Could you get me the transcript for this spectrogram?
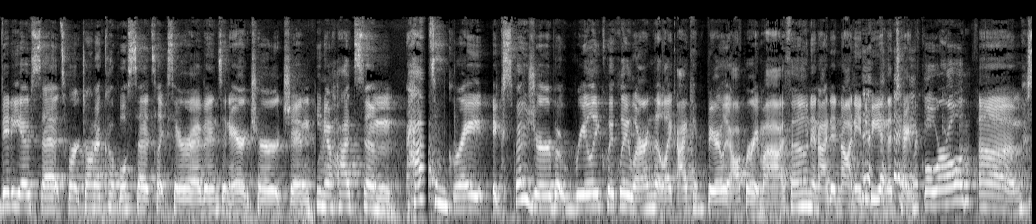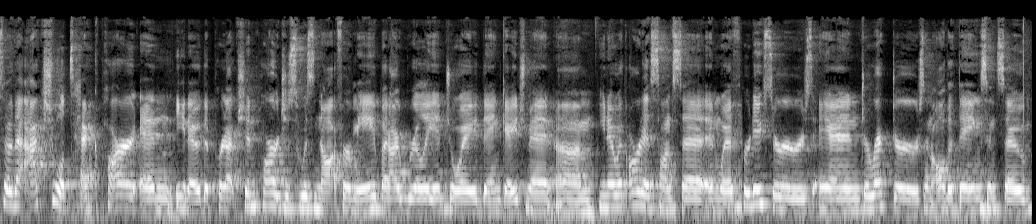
video sets, worked on a couple sets like Sara Evans and Eric Church, and you know had some had some great exposure, but really quickly learned that like I can barely operate my iPhone, and I did not need to be in the technical world. Um, so the actual tech part and you know the production part just was not for me, but I really enjoyed the engagement, um, you know, with artists on set and with producers and directors and all the things, and so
